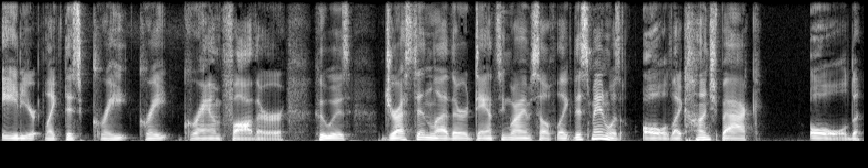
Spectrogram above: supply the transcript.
80 or like this great great grandfather who was dressed in leather, dancing by himself. Like this man was old, like hunchback old.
